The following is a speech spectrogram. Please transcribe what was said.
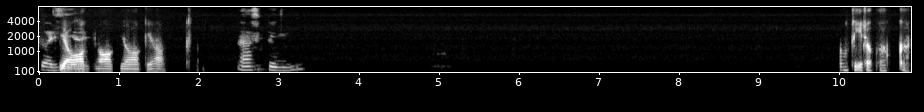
เกิดหยอกหยอกหยอกหยอกอาสปริง ต้องตีดอกออกก่อน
